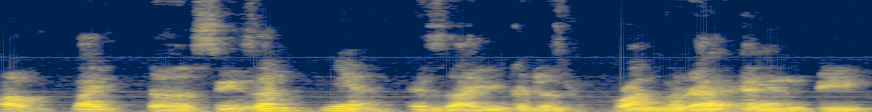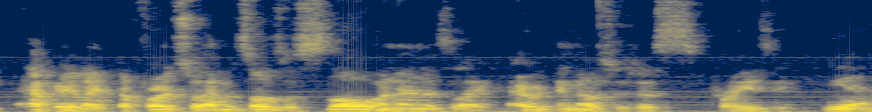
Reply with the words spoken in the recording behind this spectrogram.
of like the season, yeah, is like you could just run through that and be happy. Like the first two episodes are slow and then it's like everything else is just crazy. yeah.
